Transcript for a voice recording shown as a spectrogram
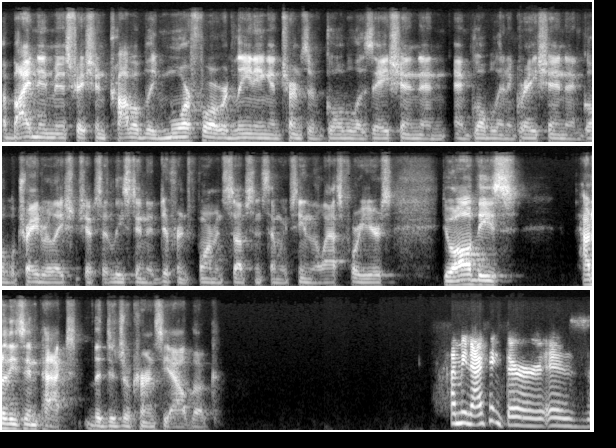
a Biden administration probably more forward leaning in terms of globalization and and global integration and global trade relationships at least in a different form and substance than we've seen in the last four years. Do all these how do these impact the digital currency outlook? I mean, I think there is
